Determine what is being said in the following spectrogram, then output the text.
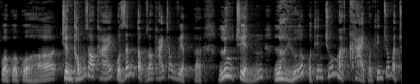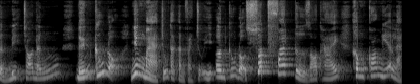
của của của truyền thống Do Thái của dân tộc Do Thái trong việc uh, lưu chuyển lời hứa của Thiên Chúa mặc khải của Thiên Chúa và chuẩn bị cho đấng đến cứu độ. Nhưng mà chúng ta cần phải chú ý ơn cứu độ xuất phát từ Do Thái không có nghĩa là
